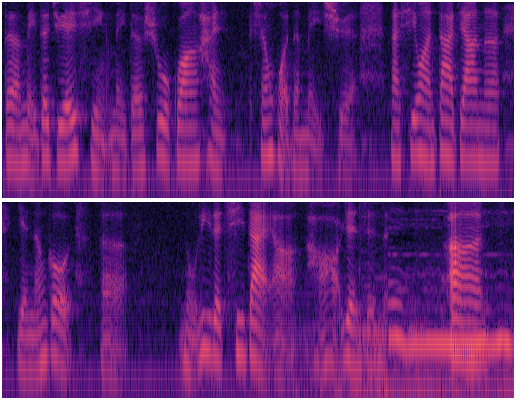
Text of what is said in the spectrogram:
的美的觉醒、美的曙光和生活的美学。那希望大家呢也能够呃努力的期待啊，好好认真的嗯。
